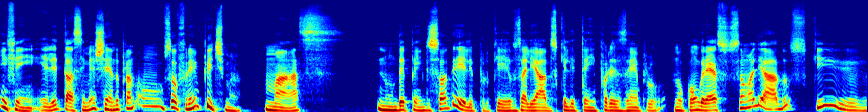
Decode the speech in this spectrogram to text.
Enfim, ele está se mexendo para não sofrer impeachment. Mas não depende só dele, porque os aliados que ele tem, por exemplo, no Congresso, são aliados que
